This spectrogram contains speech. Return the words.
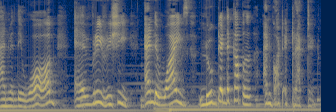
And when they walked, every rishi and their wives looked at the couple and got attracted.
